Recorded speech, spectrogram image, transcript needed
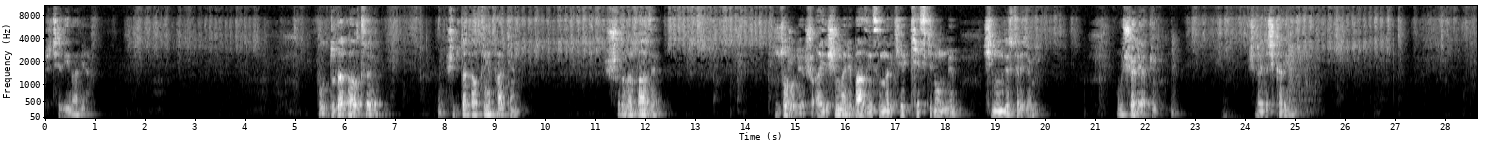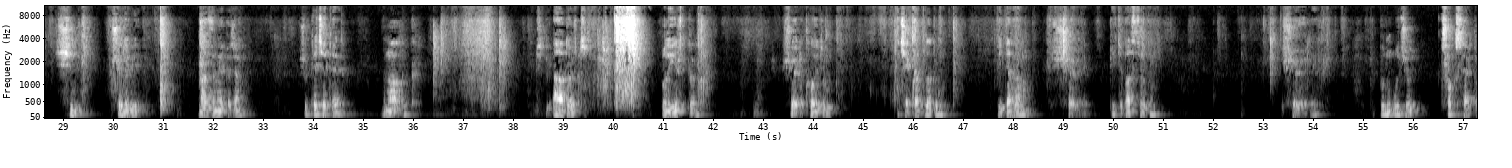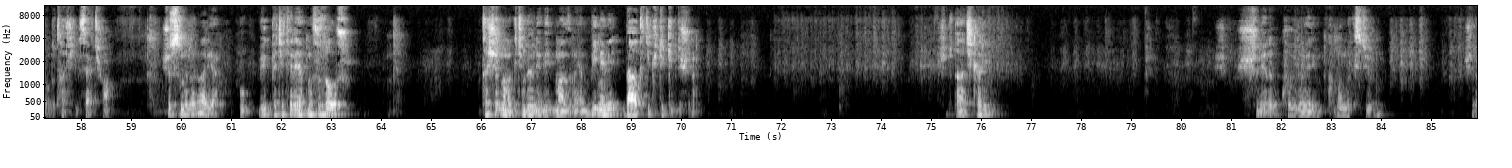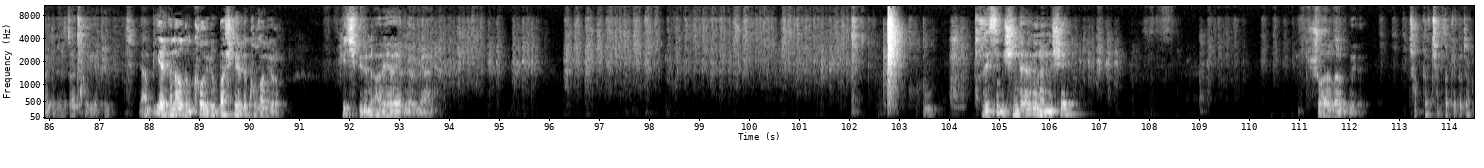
Şu çizgi var ya. Bu dudak altı şu dudak altını yaparken şuralar bazen zor oluyor. Şu ayrışım var ya bazı insanlar ki keskin olmuyor. Şimdi onu göstereceğim. Onu şöyle yapayım. Şurayı da çıkarayım. Şimdi şöyle bir malzeme yapacağım. Şu peçete bunu aldık. Bir A4 bunu yırttım. Şöyle koydum. İçe katladım. Bir daha şöyle iyice bastırdım. Şöyle. Bunun ucu çok sert oldu. Taş gibi sert şu an. Şu sınırları var ya bu büyük peçeteyle yapması zor. Taşırmamak için böyle bir malzeme yani bir nevi dağıtıcı kütük gibi düşünün. Şu dudağı çıkarayım. Şuraya da koyulu vereyim. Kullanmak istiyorum. Şurayı da biraz daha koyu yapayım. Yani bir yerden aldığım koyulu başka yerde kullanıyorum. Hiçbirini araya vermiyorum yani. Resim işinde en önemli şey şu araları böyle çatlak çatlak yapacağım.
